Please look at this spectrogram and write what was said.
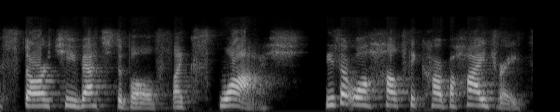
starchy vegetables like squash. These are all healthy carbohydrates.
